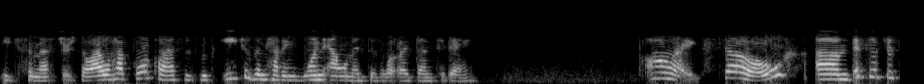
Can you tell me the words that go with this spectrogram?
each semester. So I will have 4 classes with each of them having one element of what I've done today. All right, so um, this is just,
